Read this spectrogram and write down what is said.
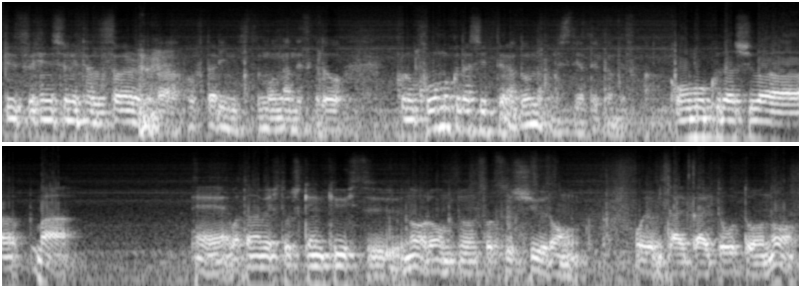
筆編集に携わられたお二人に質問なんですけどこの項目出しっていうのはどんなふうにしてやってたんですか？項目出しはまあ、えー渡辺仁研究室の論文卒修論および大会等々の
